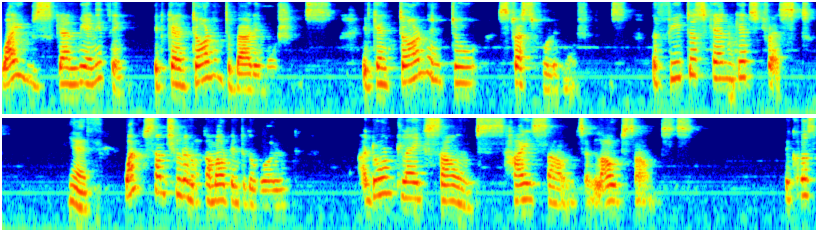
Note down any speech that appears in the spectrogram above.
Vibes can be anything, it can turn into bad emotions, it can turn into stressful emotions. The fetus can get stressed Yes. Once some children who come out into the world I don't like sounds, high sounds and loud sounds. Because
